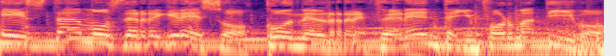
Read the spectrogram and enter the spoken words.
Estamos de regreso con el referente informativo.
